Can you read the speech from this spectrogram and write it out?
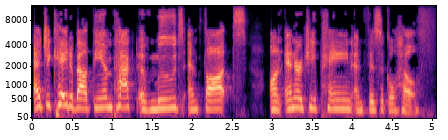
Educate about the impact of moods and thoughts on energy pain and physical health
